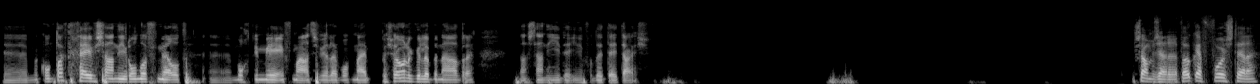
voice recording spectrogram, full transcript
mijn contactgegevens staan hieronder vermeld. mocht u meer informatie willen hebben of mij persoonlijk willen benaderen, dan staan hier in ieder de details. Ik zal mezelf ook even voorstellen.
